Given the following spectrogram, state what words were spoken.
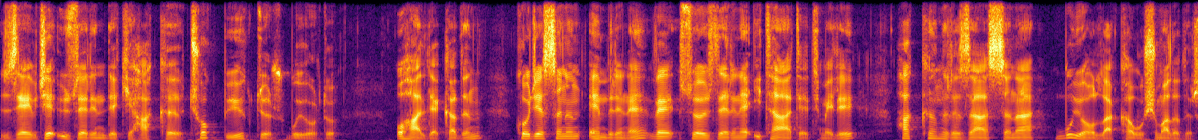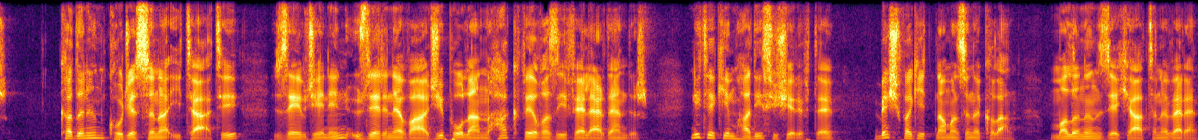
zevce üzerindeki hakkı çok büyüktür buyurdu. O halde kadın, kocasının emrine ve sözlerine itaat etmeli, hakkın rızasına bu yolla kavuşmalıdır. Kadının kocasına itaati, zevcenin üzerine vacip olan hak ve vazifelerdendir. Nitekim hadis-i şerifte, beş vakit namazını kılan, malının zekatını veren,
